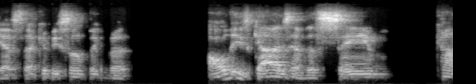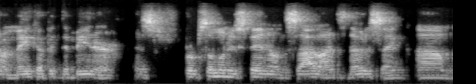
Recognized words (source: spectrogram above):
guess that could be something, but all these guys have the same kind of makeup and demeanor as from someone who's standing on the sidelines noticing. Um,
